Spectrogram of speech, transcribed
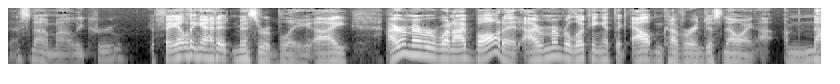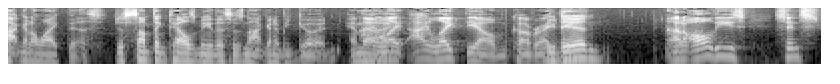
that's not Motley Crue. failing at it miserably. I I remember when I bought it, I remember looking at the album cover and just knowing "I- I'm not going to like this. Just something tells me this is not going to be good. And then I I- like I like the album cover. I you did? out of all these, since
